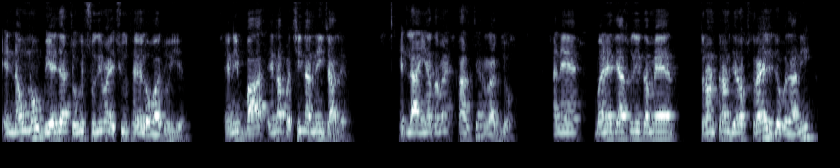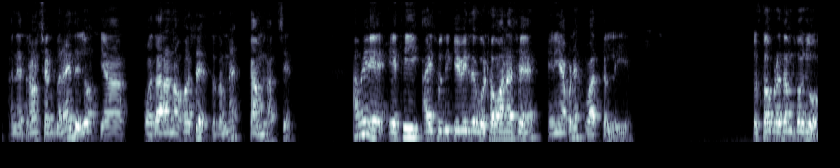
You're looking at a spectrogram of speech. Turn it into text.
એ નવ નવ બે હજાર ચોવીસ સુધીમાં ઇસ્યુ થયેલ હોવા જોઈએ. એની બા, એના પછીના નહીં ચાલે. એટલે અહીંયા તમે ખાસ ધ્યાન રાખજો. અને બને ત્યાં સુધી તમે ત્રણ ત્રણ ઝેરોક્સ કરાવી લેજો બધાની, અને ત્રણ સેટ બનાવી દેજો. ત્યાં વધારાના હશે તો તમને કામ લાગશે. હવે એથી આઈ સુધી કેવી રીતે ગોઠવવાના છે એની આપણે વાત કરી લઈએ. તો સૌ પ્રથમ તો જુઓ,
